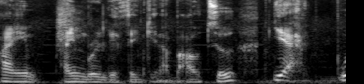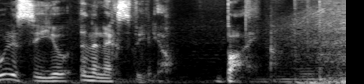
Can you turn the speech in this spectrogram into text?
I'm, I'm really thinking about to. Yeah, we'll see you in the next video. Bye.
